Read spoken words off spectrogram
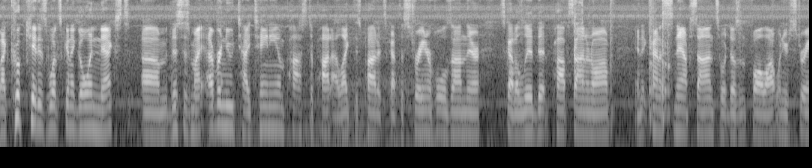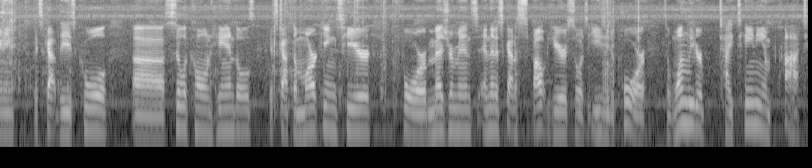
My cook kit is what's gonna go in next. Um, this is my Evernew titanium pasta pot. I like this pot. It's got the strainer holes on there. It's got a lid that pops on and off and it kind of snaps on so it doesn't fall out when you're straining. It's got these cool uh, silicone handles. It's got the markings here for measurements and then it's got a spout here so it's easy to pour. It's a one liter titanium pot.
